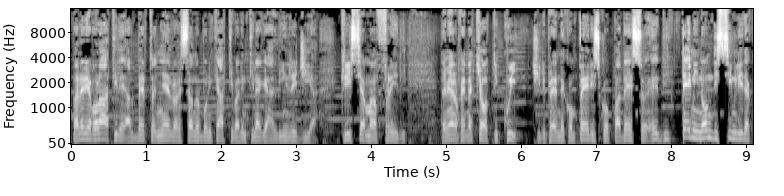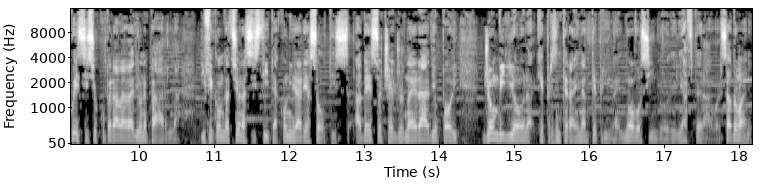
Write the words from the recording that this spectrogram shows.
Valeria Volatile, Alberto Agnello, Alessandro Bonicatti, Valentina Galli, in regia Cristian Manfredi. Damiano Pennacchiotti qui ci riprende con Periscope adesso e di temi non dissimili da questi si occuperà la Radio Ne Parla, di fecondazione assistita con Ilaria Sotis. Adesso c'è il giornale radio, poi John Bigliona che presenterà in anteprima il nuovo singolo degli After Hours. A domani.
